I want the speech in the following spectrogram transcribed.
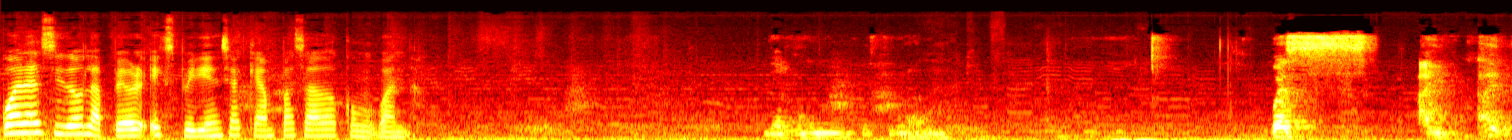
¿cuál ha sido la peor experiencia que han pasado como banda? De algún festival. Pues ay, ay.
